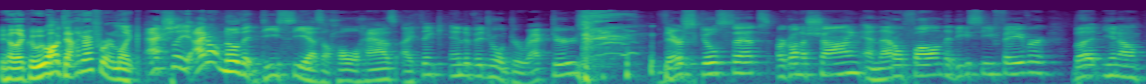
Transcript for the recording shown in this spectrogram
you know, like we walked out after, I'm like, Actually, I don't know that DC as a whole has. I think individual directors, their skill sets are going to shine, and that'll fall in the DC favor. But you know,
